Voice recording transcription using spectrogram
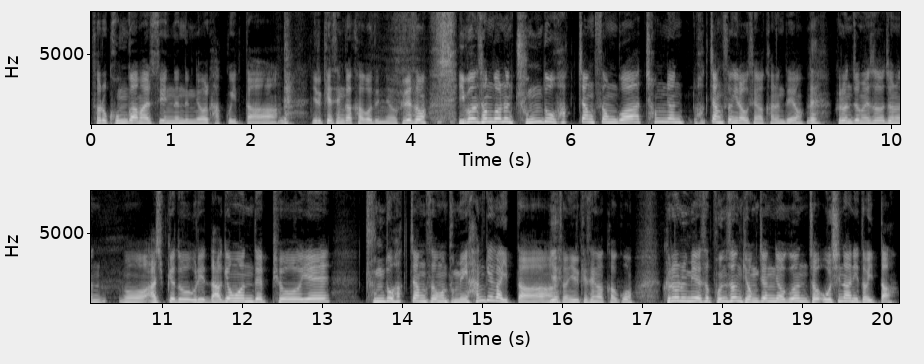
서로 공감할 수 있는 능력을 갖고 있다. 네. 이렇게 생각하거든요. 그래서 이번 선거는 중도 확장성과 청년 확장성이라고 생각하는데요. 네. 그런 점에서 저는 뭐 아쉽게도 우리 나경원 대표의 중도 확장성은 분명히 한계가 있다. 예. 저는 이렇게 생각하고 그런 의미에서 본선 경쟁력은 저 오신환이 더 있다.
